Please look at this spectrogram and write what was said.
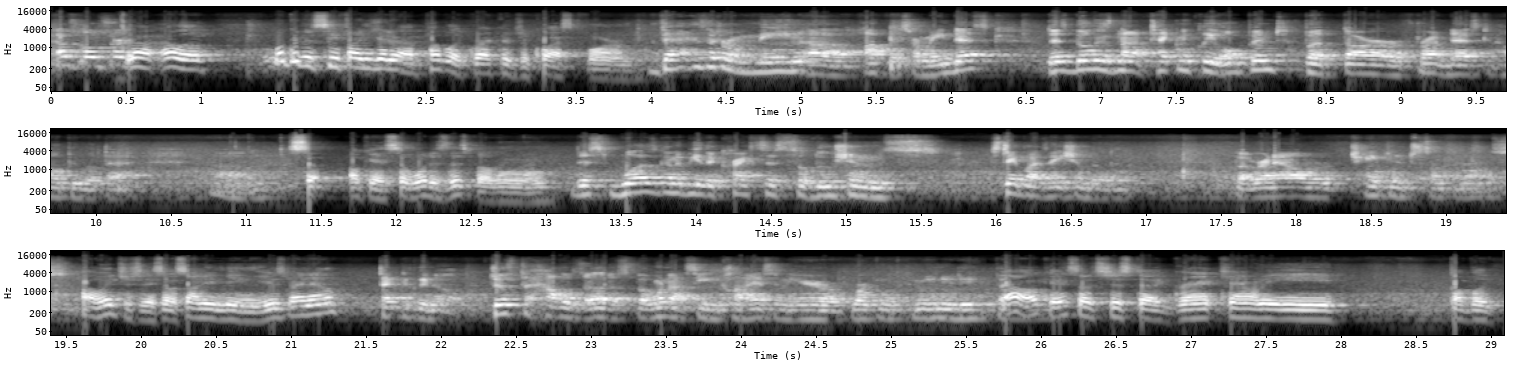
How's it going, sir? Uh, hello. Looking to see if I can get a public records request form. That is at our main uh, office, our main desk. This building's not technically opened, but our front desk can help you with that. Um, So, okay, so what is this building then? this was going to be the Crisis Solutions Stabilization Building, but right now we're changing it to something else. Oh, interesting. So it's not even being used right now? Technically, no, just to house us, but we're not seeing clients in here or working with community. Oh, okay. So it's just a Grant County public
